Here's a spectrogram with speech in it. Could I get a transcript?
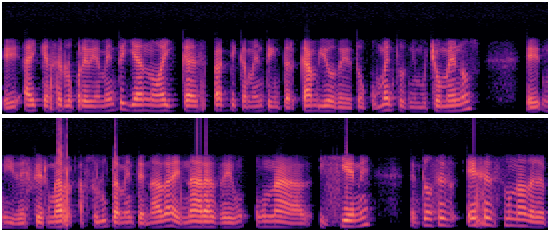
eh, hay que hacerlo previamente, ya no hay prácticamente intercambio de documentos, ni mucho menos, eh, ni de firmar absolutamente nada en aras de una higiene entonces, esa es una de la,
